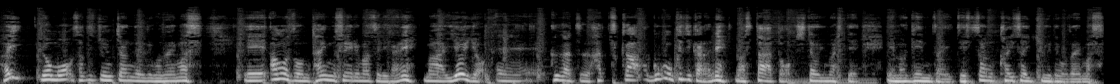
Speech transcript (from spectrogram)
はい、どうも、さとちゅんチャンネルでございます。えー、Amazon タイムセール祭りがね、まあ、いよいよ、えー、9月20日午後9時からね、まあ、スタートしておりまして、えー、まあ、現在絶賛開催中でございます。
